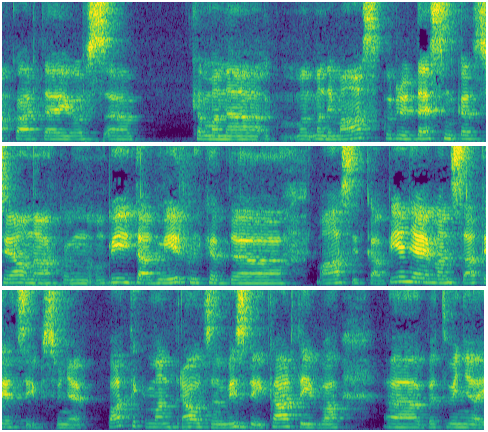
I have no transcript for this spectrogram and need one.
apkārtējos. Uh, ka mana, man, man ir māsa, kur ir desmit gadus jaunāka, un, un bija tādi mirkļi, kad uh, māsa it kā pieņēma manas attiecības, viņai patika, man draudzene, viss bija kārtībā, bet viņa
